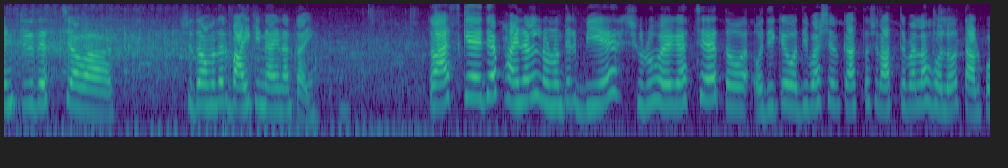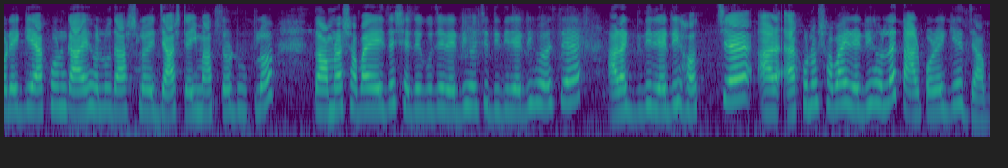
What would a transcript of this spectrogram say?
এন্ট্রি দিচ্ছে আবার। শুধু আমাদের বাইকই নেয় না তাই। তো আজকে এই যে ফাইনাল ননদের বিয়ে শুরু হয়ে গেছে, তো ওদিকে অধিবাসের কাজ তো রাত্রেবেলা হলো, তারপরে গিয়ে এখন গায়ে হলুদ আসলো, এই জাস্ট এই মাত্র ঢুকলো। তো আমরা সবাই এই যে সেজে গুজে রেডি হয়েছি, দিদি রেডি হয়েছে আর এক দিদি রেডি হচ্ছে, আর এখনও সবাই রেডি হলে তারপরে গিয়ে যাব।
